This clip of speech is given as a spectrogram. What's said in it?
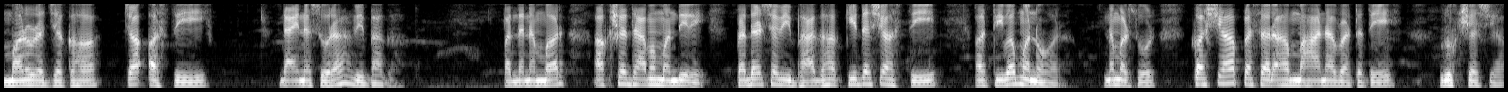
મનોરંજક ચ અસ્તિ ડાયનોસોર વિભાગ પંદર નંબર અક્ષરધામ મંદિરે પ્રદર્શ વિભાગ કીદશ અસ્તિ અતિવ મનોહર નંબર સોળ કશ્ય પ્રસર મહાન વર્તતે વૃક્ષસ્ય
